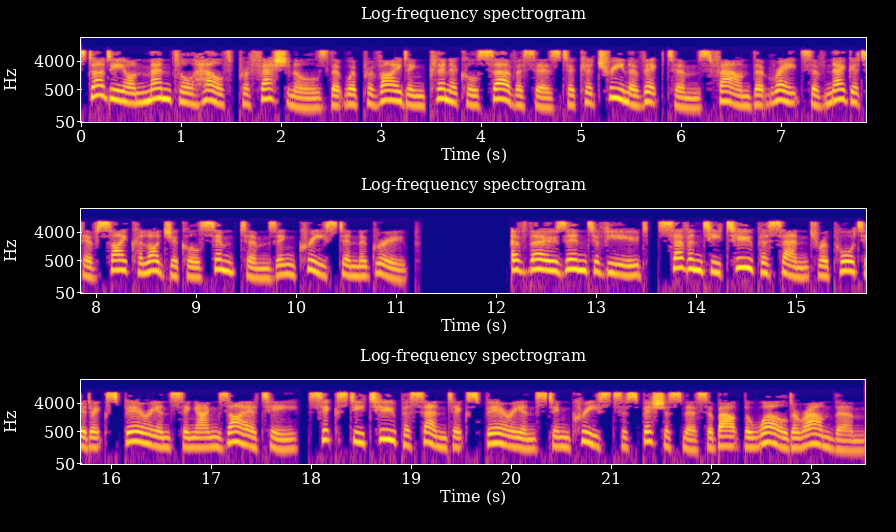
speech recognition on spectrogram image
study on mental health professionals that were providing clinical services to Katrina victims found that rates of negative psychological symptoms increased in the group. Of those interviewed, 72% reported experiencing anxiety, 62% experienced increased suspiciousness about the world around them,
